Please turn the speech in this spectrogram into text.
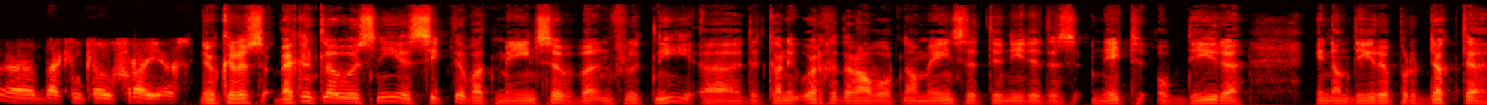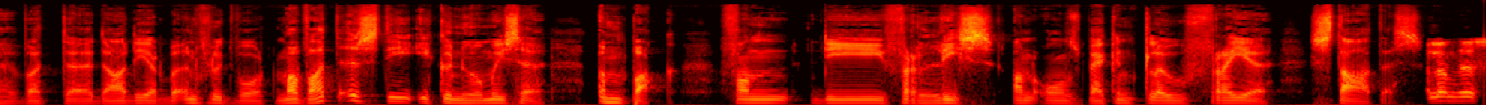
uh, back and claw vry is. Nou Chris, back and claw is nie 'n siekte wat mense beïnvloed nie. Uh dit kan nie oorgedra word na mense toe nie. Dit is net op diere en dan diereprodukte wat uh, daardeur beïnvloed word. Maar wat is die ekonomiese impak van die verlies aan ons back and claw vrye status? Willem, dis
